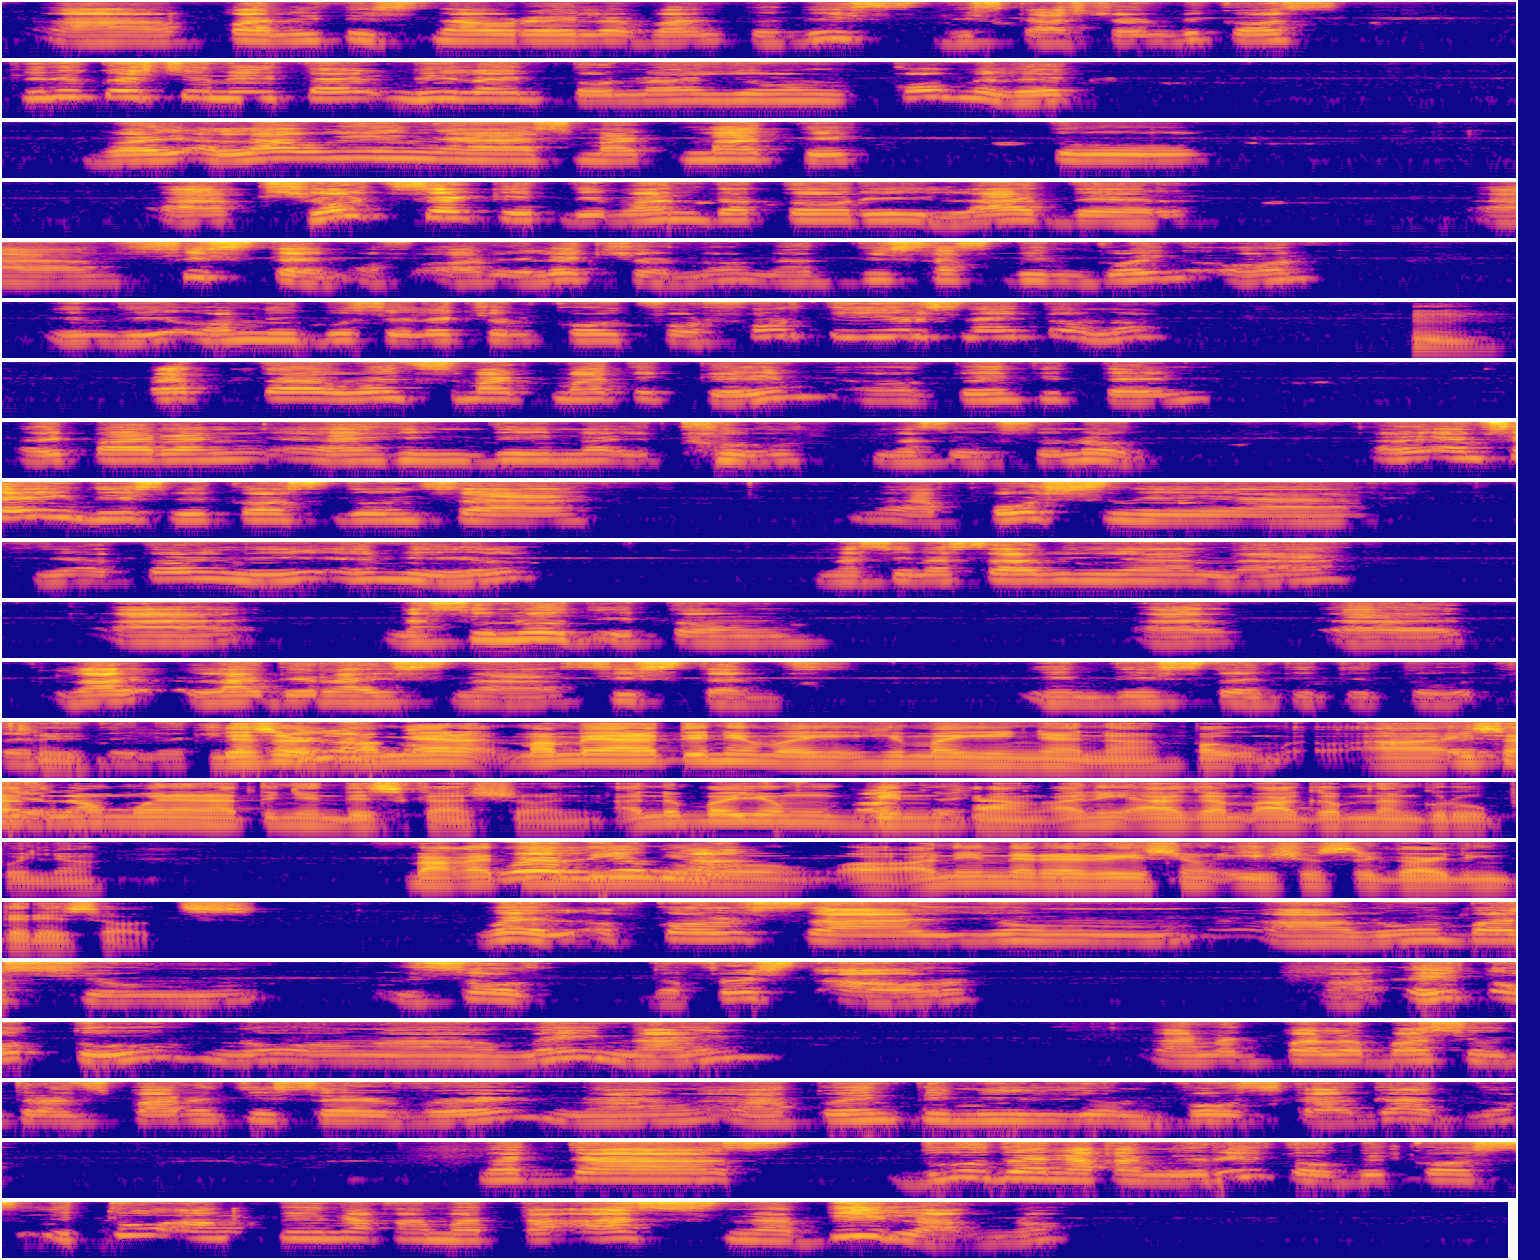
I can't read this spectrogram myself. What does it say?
uh, pan it is now relevant to this discussion because kinu-question nila ito na yung COMELEC by allowing uh, Smartmatic to uh, short circuit the mandatory ladder uh, system of our election no? Na this has been going on in the omnibus election code for 40 years na ito no? Hmm. but uh, when smartmatic came on 2010 ay parang uh, hindi na ito nasusunod. I, I'm saying this because doon sa uh, post ni uh, ni attorney Emil na sinasabi niya na uh, nasunod itong uh, uh, ladderized na systems in this 2022 22 election. Yes, sir. Mamaya, mamaya natin himay, himayin yan. No? Pag, uh, isa lang muna natin yung discussion. Ano ba yung bintang? Okay. Ano yung agam-agam ng grupo nyo? Bakit well, hindi nyo, oh, ano yung nare-raise yung issues regarding the results? Well, of course, uh, yung uh, lumabas yung result, the first hour, uh, 8.02 noong uh, May 9, uh, nagpalabas yung transparency server ng uh, 20 million votes kagad. No? Nag, uh, duda na kami rito because ito ang pinakamataas na bilang no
